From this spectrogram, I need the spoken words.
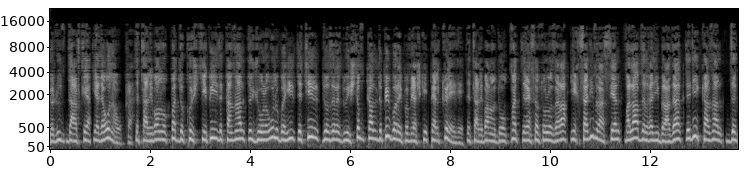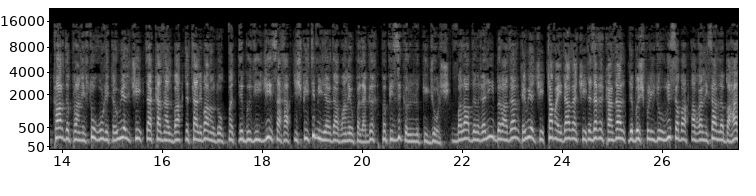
ګډون د اړتیا یادونه وکړه کړه. د طالبانو حکومت د کوش تیپي د کانال د جوړولو بهیر د تیر دوه زره دویشتم کال د فبرورۍ په میاشت کې پیل کړی دی. د طالبانو د حکومت د ریاست الوزرا اقتصادي مرستیال ملا عبدالغني برادر د دې کانال د کار د پرانیستو غونډې ته وویل چې دا کانال به د طالبانو د حکومت د بودیجې څخه د شپېته میلیارد افغانیو په لګښت په پنځه کلونو کې جوړ شي. ملا عبدالغني برادر ته وویل چې تمه یې دا ده چې د دغه کانال د بشپړیدو وروسته به افغانستان له بهر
